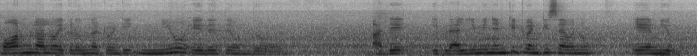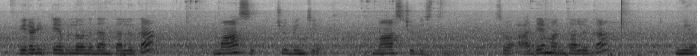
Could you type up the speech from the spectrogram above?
ఫార్ములాలో ఇక్కడ ఉన్నటువంటి న్యూ ఏదైతే ఉందో అదే ఇప్పుడు అల్యూమినియంకి ట్వంటీ సెవెన్ ఏఎంయు పీరియడిక్ టేబుల్లో ఉన్న దాని తాలూకా మాస్ చూపించే మాస్ చూపిస్తుంది. సో అదే మన తాలూకా న్యూ.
